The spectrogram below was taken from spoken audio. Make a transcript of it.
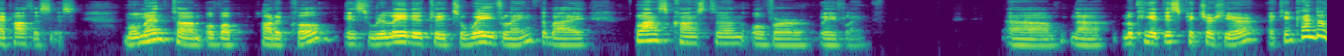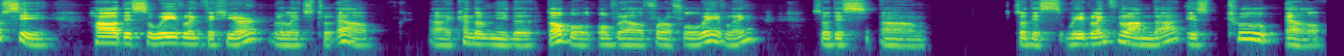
hypothesis. Momentum of a particle is related to its wavelength by Planck's constant over wavelength. Uh, now, looking at this picture here, I can kind of see how this wavelength here relates to L. I kind of need a double of L for a full wavelength. So this um, so this wavelength lambda is 2L,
